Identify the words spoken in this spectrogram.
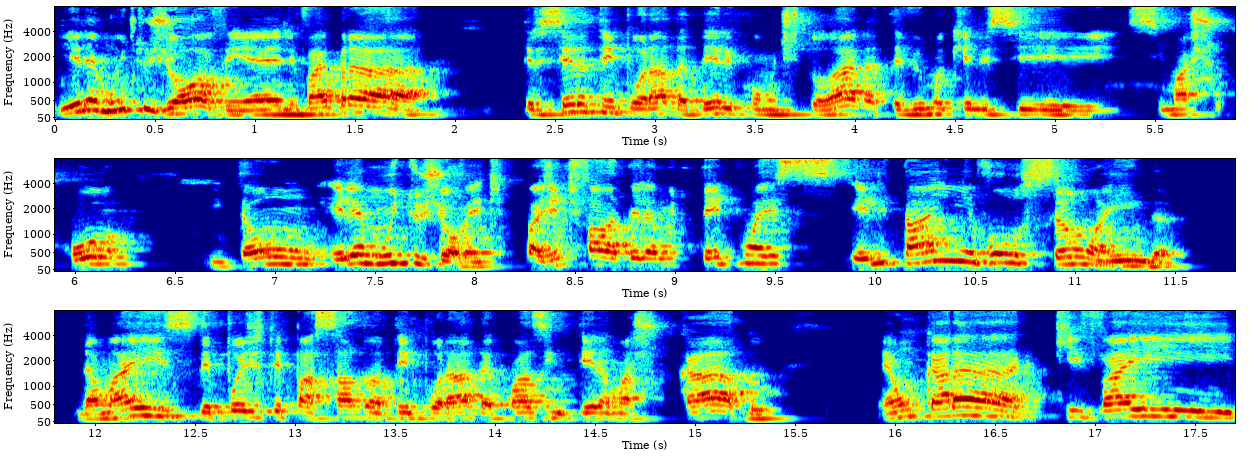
e ele é muito jovem. É, ele vai para terceira temporada dele como titular, né? teve uma que ele se, se machucou. Então, ele é muito jovem. A gente fala dele há muito tempo, mas ele está em evolução ainda. Ainda mais depois de ter passado uma temporada quase inteira machucado, é um cara que vai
